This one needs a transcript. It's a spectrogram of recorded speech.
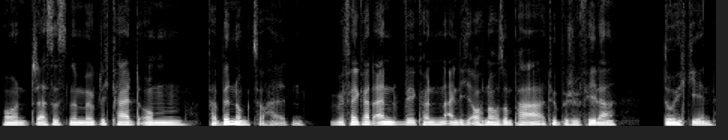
Und das ist eine Möglichkeit, um Verbindung zu halten. Mir fällt gerade ein, wir könnten eigentlich auch noch so ein paar typische Fehler durchgehen.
